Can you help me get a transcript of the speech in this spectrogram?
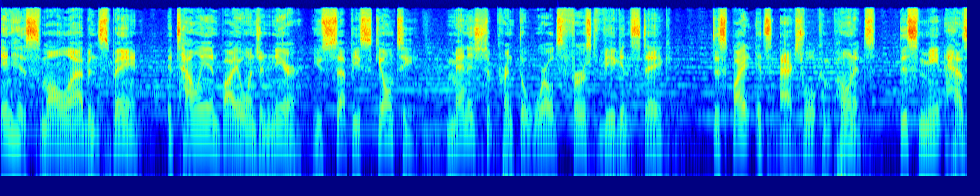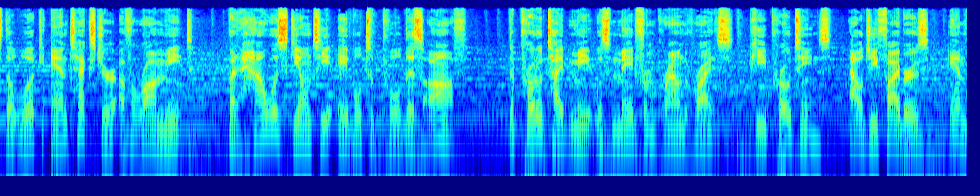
In his small lab in Spain, Italian bioengineer Giuseppe Scionti managed to print the world's first vegan steak. Despite its actual components, this meat has the look and texture of raw meat. But how was Scionti able to pull this off? The prototype meat was made from ground rice, pea proteins, algae fibers, and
